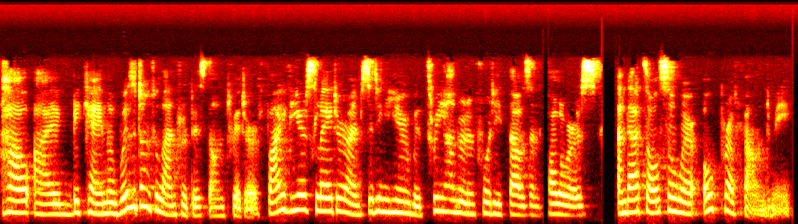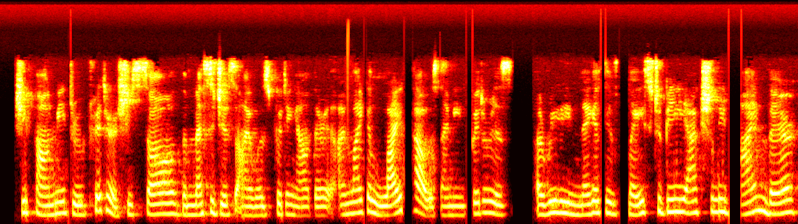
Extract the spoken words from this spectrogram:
how I became a wisdom philanthropist on Twitter. Five years later, I'm sitting here with 340,000 followers. And that's also where Oprah found me. She found me through Twitter. She saw the messages I was putting out there. I'm like a lighthouse. I mean, Twitter is a really negative place to be. Actually, I'm there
